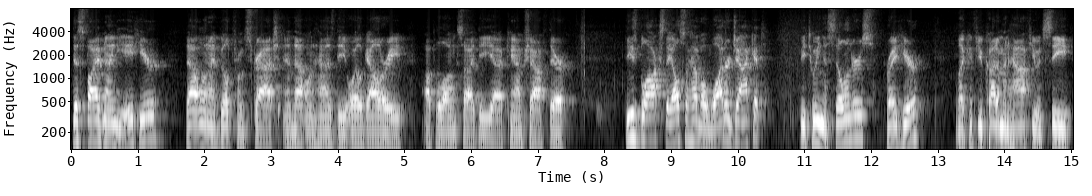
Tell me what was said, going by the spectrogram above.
this 598 here. That one I built from scratch, and that one has the oil gallery up alongside the uh, camshaft there. These blocks, they also have a water jacket between the cylinders right here. Like if you cut them in half, you would see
